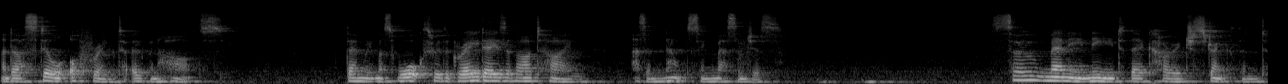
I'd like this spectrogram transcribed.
and are still offering to open hearts. Then we must walk through the grey days of our time as announcing messengers. So many need their courage strengthened.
